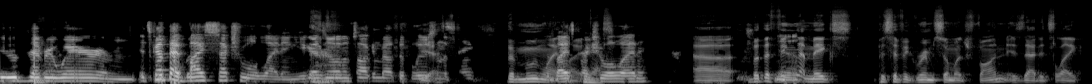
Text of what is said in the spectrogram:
tubes Yeah. everywhere, and it's got But- that but- bisexual lighting. You guys know what I'm talking about? The blues and the pinks, the the moonlight light. bisexual lighting. Uh, but the thing Yeah. that makes Pacific Rim so much fun is that it's like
